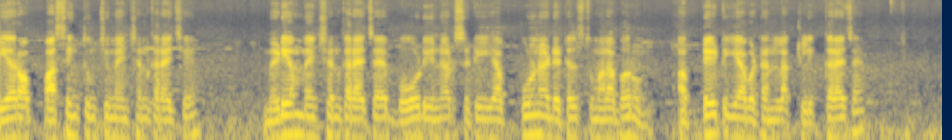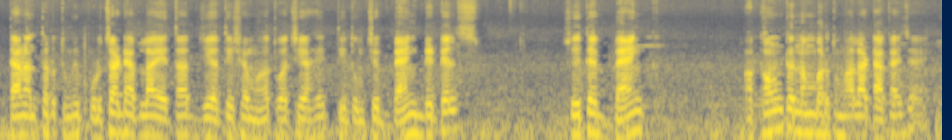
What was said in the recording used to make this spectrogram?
इयर ऑफ पासिंग तुमची मेन्शन करायची आहे. मीडियम मेन्शन करायचं आहे. बोर्ड युनिव्हर्सिटी ह्या पूर्ण डिटेल्स तुम्हाला भरून अपडेट या बटनला क्लिक करायचं आहे. त्यानंतर तुम्ही पुढच्या टॅबला येतात जी अतिशय महत्त्वाची आहे ती तुमची बँक डिटेल्स सो इथे बँक अकाउंट नंबर तुम्हाला टाकायचा आहे.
